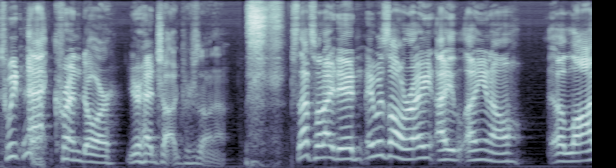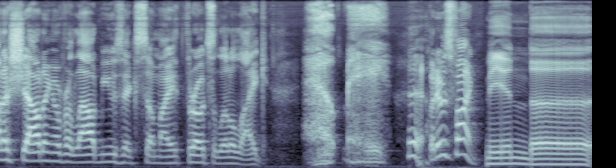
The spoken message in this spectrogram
tweet at Crendor your hedgehog persona. so that's what I did. It was all right. I, I, you know, a lot of shouting over loud music, so my throat's a little like, help me. Yeah. But it was fine. Me and uh,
